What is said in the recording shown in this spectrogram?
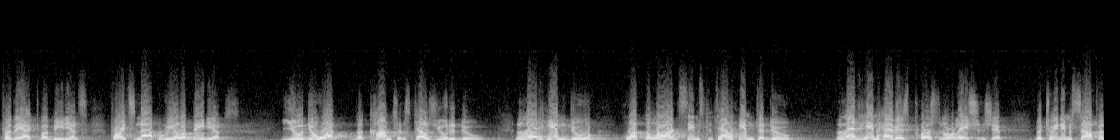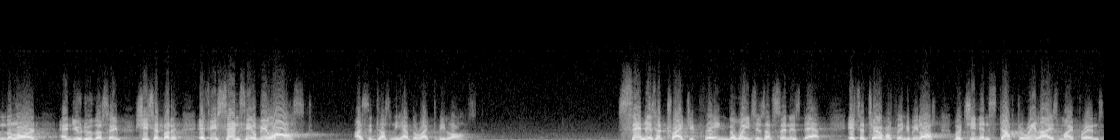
for the act of obedience, for it's not real obedience. You do what the conscience tells you to do. Let him do what the Lord seems to tell him to do. Let him have his personal relationship between himself and the Lord, and you do the same. She said, But if he sins, he'll be lost. I said, Doesn't he have the right to be lost? Sin is a tragic thing. The wages of sin is death. It's a terrible thing to be lost. But she didn't stop to realize, my friends,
